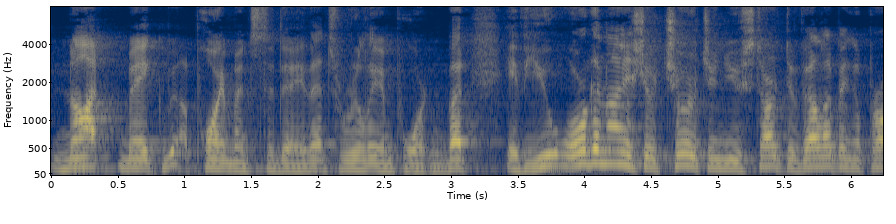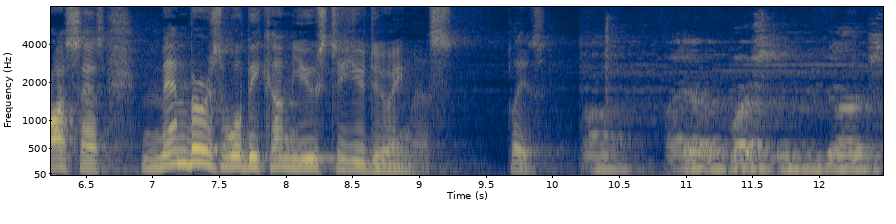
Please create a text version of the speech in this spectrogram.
not make appointments today. That's really important. But if you organize your church and you start developing a process, members will become used to you doing this. Please. Uh, I have a question in regards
